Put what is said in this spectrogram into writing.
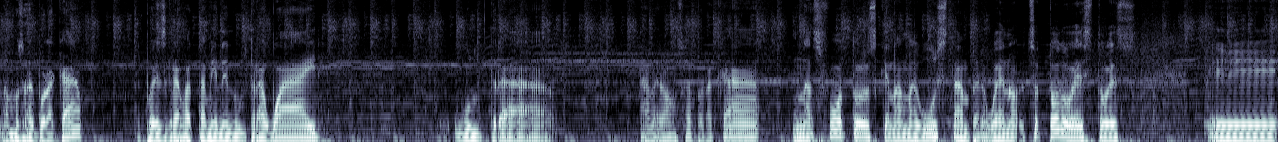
Vamos a ver por acá. Puedes grabar también en ultra wide, ultra. A ver, vamos a ver por acá. Unas fotos que no me gustan, pero bueno, todo esto es eh,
